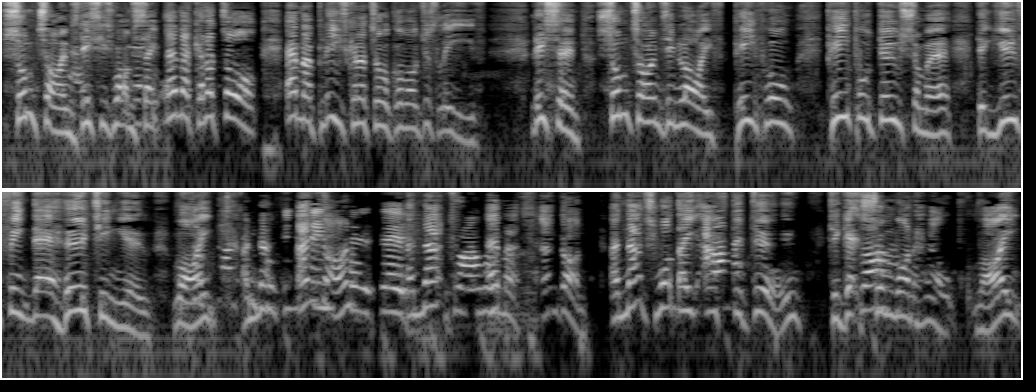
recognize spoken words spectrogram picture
Sometimes this is what I'm saying. Emma, can I talk? Emma, please, can I talk or I'll just leave? Listen, sometimes in life, people people do something that you think they're hurting you, right? and that, hang on, and that, Emma, hang on. And that's what they have to do to get someone help, right?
